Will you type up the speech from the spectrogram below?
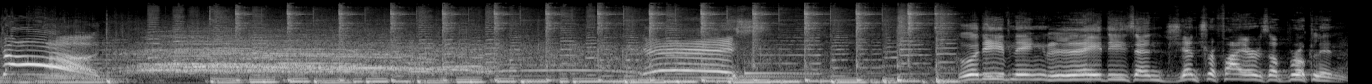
Dog! Yes. Good evening, ladies and gentrifiers of Brooklyn.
